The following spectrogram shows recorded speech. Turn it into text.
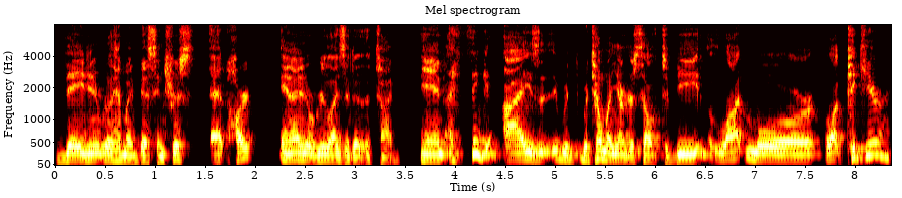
they didn't really have my best interest at heart, and I didn't realize it at the time. And I think I would, would tell my younger self to be a lot more, a lot pickier,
